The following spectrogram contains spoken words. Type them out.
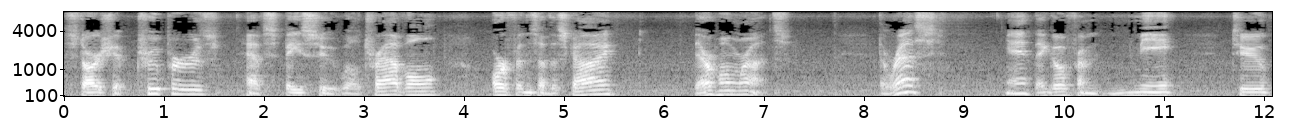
Starship Troopers, Have Spacesuit Will Travel, Orphans of the Sky, they're home runs. The rest, eh, they go from me to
